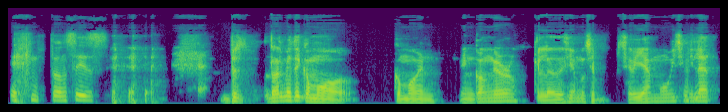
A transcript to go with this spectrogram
Entonces, Pues realmente como, como en, en Gone Girl, que lo decíamos, se, se veía muy similar.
